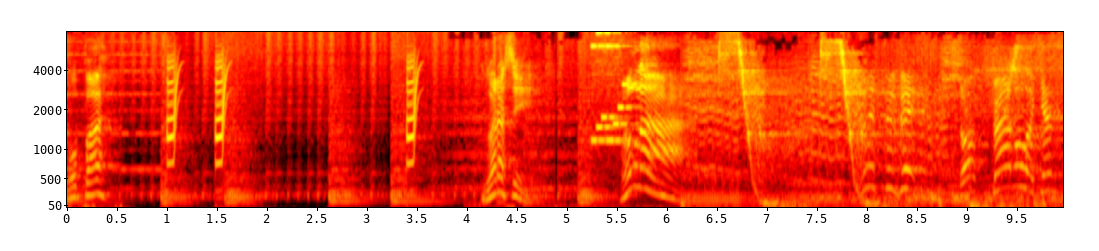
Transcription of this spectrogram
Opa! Agora sim! Vamos lá! This is it, the battle against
